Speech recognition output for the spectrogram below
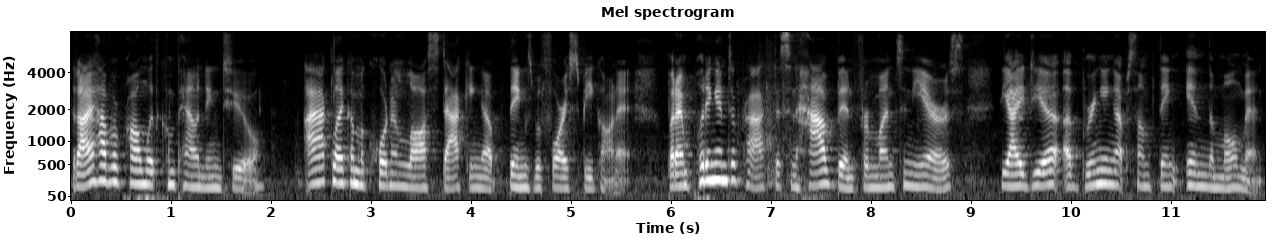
that I have a problem with compounding too. I act like I'm a court in law stacking up things before I speak on it, but I'm putting into practice and have been for months and years the idea of bringing up something in the moment.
